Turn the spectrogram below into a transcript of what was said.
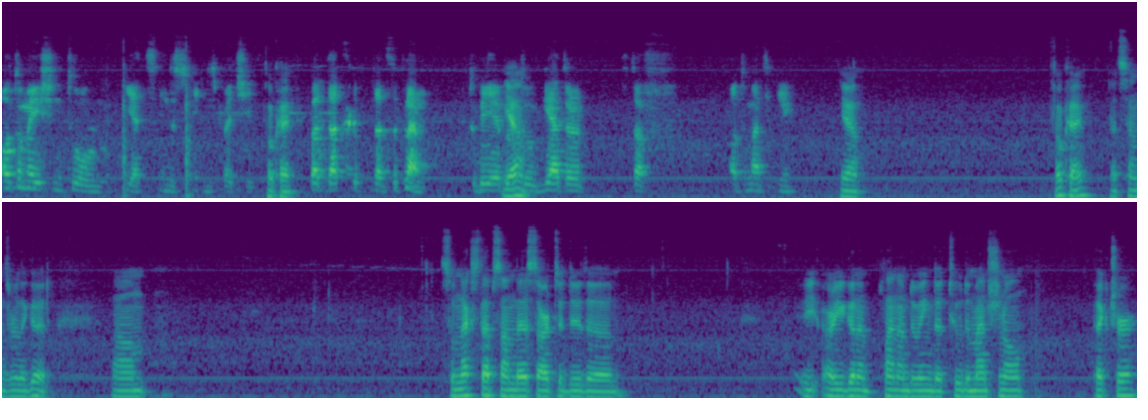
automation tool yet in the, in the spreadsheet. Okay. But that's the, that's the plan to be able Yeah. to gather stuff automatically. Yeah. Okay, that sounds really good. Um, so next steps on this are to do the. Are you gonna plan on doing the two-dimensional picture,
